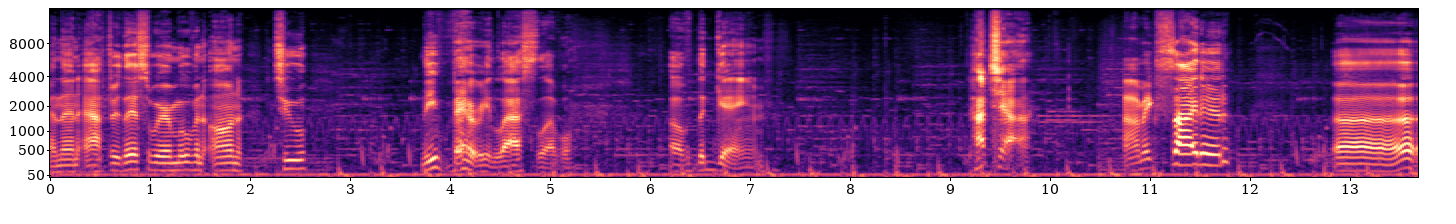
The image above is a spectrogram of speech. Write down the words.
And then after this, we're moving on to the very last level of the game. Hacha! I'm excited! Uh,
